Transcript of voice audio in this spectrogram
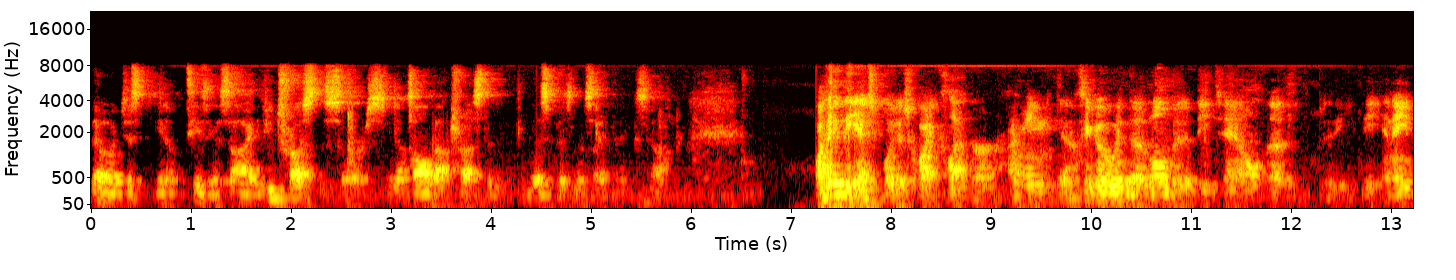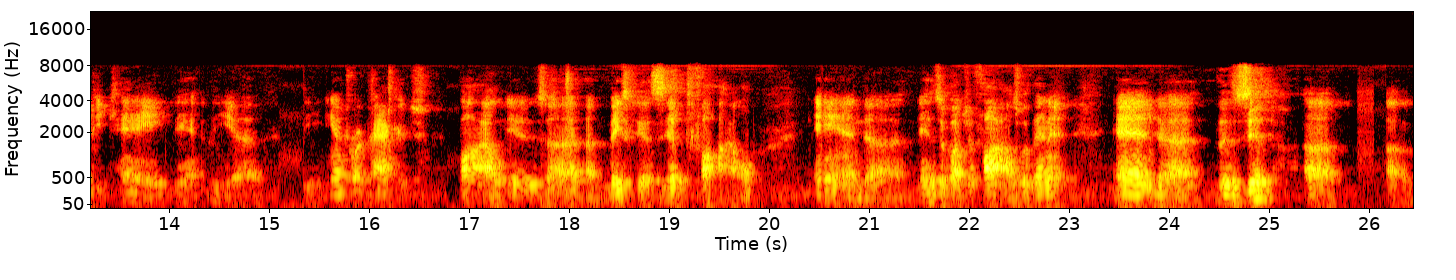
though, just, you know, teasing aside, if you trust the source, you know, it's all about trust in, in this business, I think, so. I think the exploit is quite clever. I mean, Yeah. to go into a little bit of detail, uh, the, the, an APK, the, the, uh, the Android package file is, uh, basically a zipped file. And, uh, it has a bunch of files within it. And, uh, the zip, uh, uh,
